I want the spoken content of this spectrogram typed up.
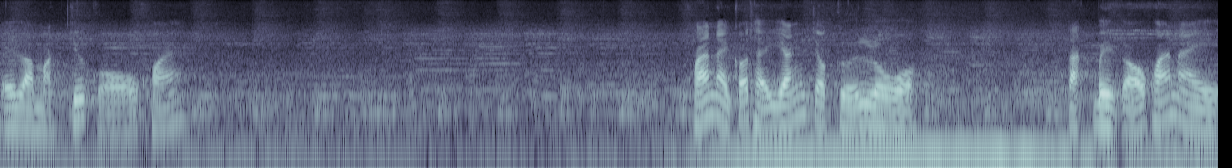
Đây là mặt trước của ổ khóa. Khóa này có thể gắn cho cửa lùa đặc biệt ở khóa này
